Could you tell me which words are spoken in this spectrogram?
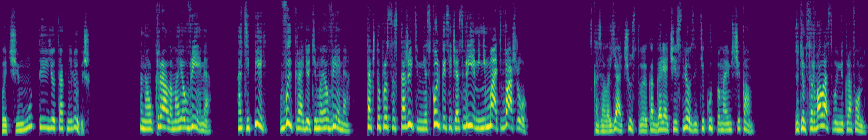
«Почему ты ее так не любишь?» «Она украла мое время, а теперь вы крадете мое время, так что просто скажите мне, сколько сейчас времени, мать вашу!» Сказала я, чувствуя, как горячие слезы текут по моим щекам. Затем сорвала свой микрофон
